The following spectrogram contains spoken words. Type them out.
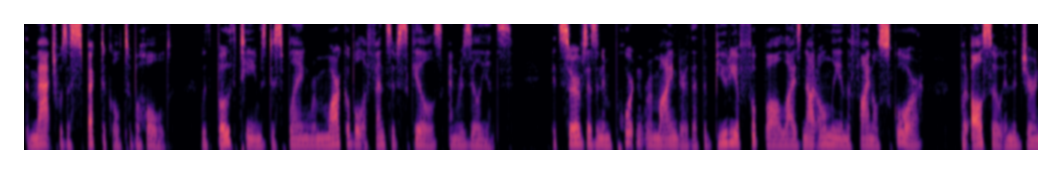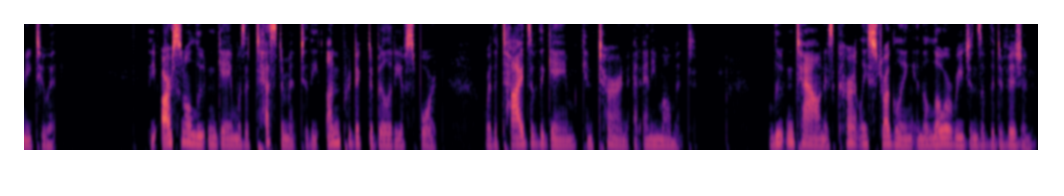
The match was a spectacle to behold with both teams displaying remarkable offensive skills and resilience. It serves as an important reminder that the beauty of football lies not only in the final score, but also in the journey to it. The Arsenal Luton game was a testament to the unpredictability of sport, where the tides of the game can turn at any moment. Luton Town is currently struggling in the lower regions of the division.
